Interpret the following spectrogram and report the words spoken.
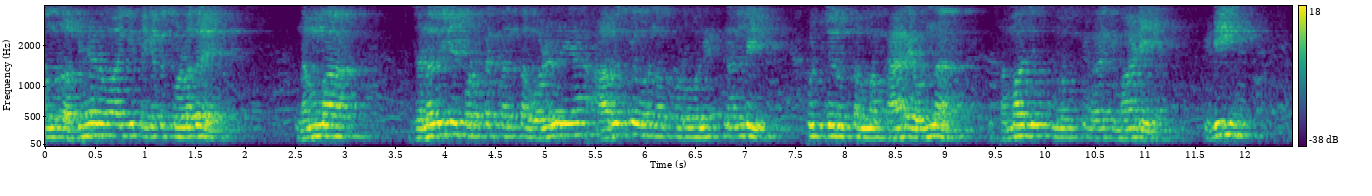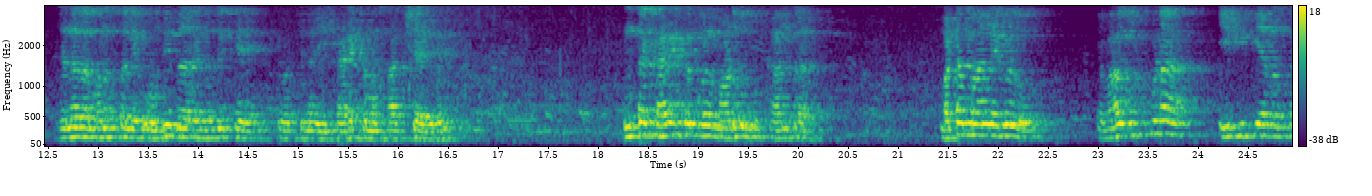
ಒಂದು ಅಭಿಯಾನವಾಗಿ ತೆಗೆದುಕೊಳ್ಳದೆ ನಮ್ಮ ಜನರಿಗೆ ಕೊಡ್ತಕ್ಕಂಥ ಒಳ್ಳೆಯ ಆರೋಗ್ಯವನ್ನು ಕೊಡುವ ನಿಟ್ಟಿನಲ್ಲಿ ಪೂಜ್ಯರು ತಮ್ಮ ಕಾರ್ಯವನ್ನ ಸಮಾಜಮುಖವಾಗಿ ಮಾಡಿ ಇಡೀ ಜನರ ಮನಸ್ಸಲ್ಲಿ ಉಳಿದಿದ್ದಾರೆ ಅನ್ನೋದಕ್ಕೆ ಇವತ್ತಿನ ಈ ಕಾರ್ಯಕ್ರಮ ಸಾಕ್ಷಿಯಾಗಿದೆ. ಇಂಥ ಕಾರ್ಯಕ್ರಮಗಳು ಮಾಡೋದ್ರ ಮುಖಾಂತರ ಮಠ ಮಾನ್ಯಗಳು ಯಾವಾಗಲೂ ಕೂಡ ಈ ರೀತಿಯಾದಂಥ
